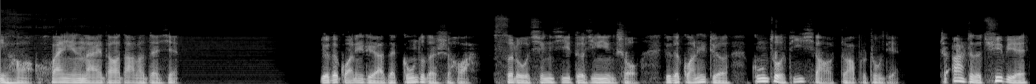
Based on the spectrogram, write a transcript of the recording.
你好，欢迎来到大佬在线。有的管理者啊，在工作的时候啊，思路清晰，得心应手；有的管理者工作低效，抓不住重点。这二者的区别，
